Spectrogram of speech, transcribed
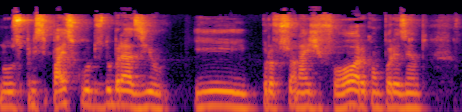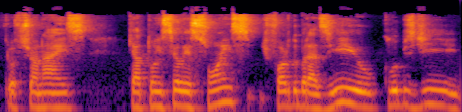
nos principais clubes do Brasil e profissionais de fora, como por exemplo profissionais que atuam em seleções de fora do Brasil, clubes de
